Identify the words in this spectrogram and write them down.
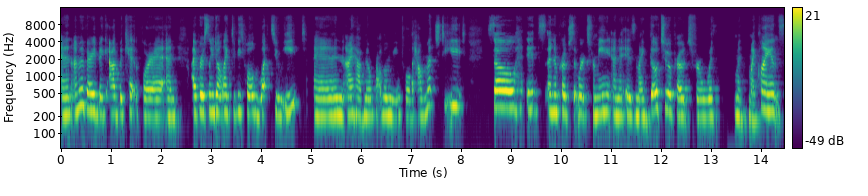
And I'm a very big advocate for it. And I personally don't like to be told what to eat, and I have no problem being told how much to eat. So it's an approach that works for me, and it is my go to approach for with my, my clients.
